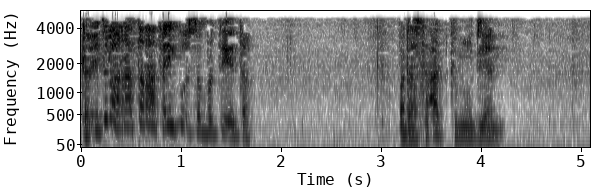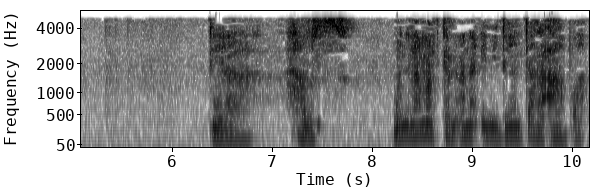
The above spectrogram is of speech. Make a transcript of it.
Dan itulah rata-rata ibu seperti itu. Pada saat kemudian dia harus menyelamatkan anak ini dengan cara apa?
